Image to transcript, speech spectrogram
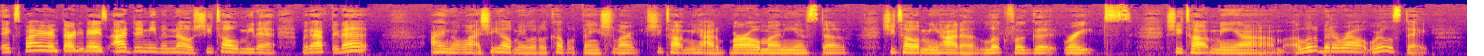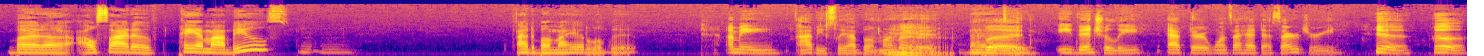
expire in 30 days?" I didn't even know. She told me that. But after that, I ain't gonna lie, she helped me with a couple things. She learned, she taught me how to borrow money and stuff. She taught me how to look for good rates. She taught me um, a little bit about real estate. But uh, outside of paying my bills, I had to bump my head a little bit. I mean, obviously, I bumped my Man. head, but to. eventually, after once I had that surgery, yeah, huh,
